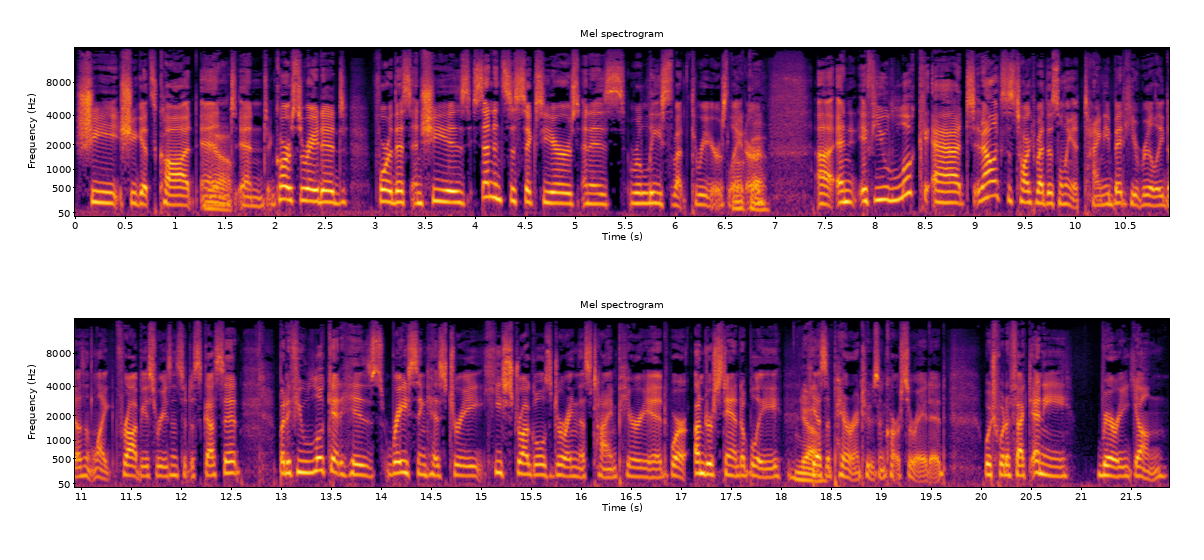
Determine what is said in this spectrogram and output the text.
She she gets caught and Yeah. and incarcerated for this, and she is sentenced to six years and is released about three years later. Okay. Uh, and if you look at, and Alex has talked about this only a tiny bit, he really doesn't like, for obvious reasons, to discuss it. But if you look at his racing history, he struggles during this time period where, understandably, Yeah. he has a parent who's incarcerated, which would affect any very young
